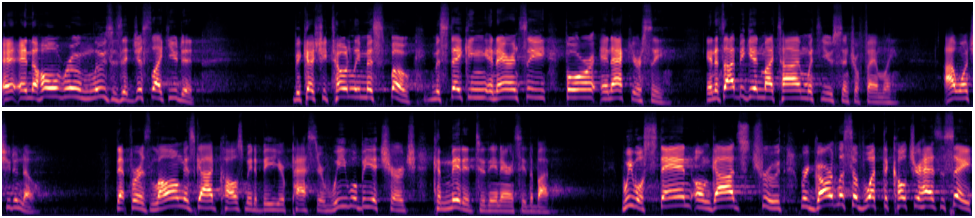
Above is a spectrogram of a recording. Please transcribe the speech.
and, and the whole room loses it just like you did because she totally misspoke, mistaking inerrancy for inaccuracy. And as I begin my time with you, Central Family, I want you to know that for as long as God calls me to be your pastor, we will be a church committed to the inerrancy of the Bible. We will stand on God's truth regardless of what the culture has to say.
